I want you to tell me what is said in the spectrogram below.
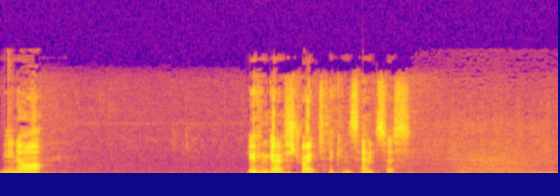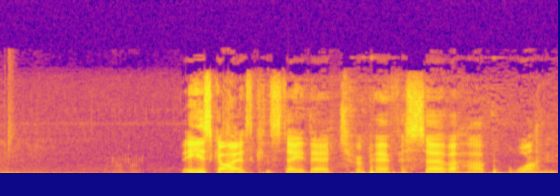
You know what? You can go straight to the consensus. These guys can stay there to prepare for server hub 1.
